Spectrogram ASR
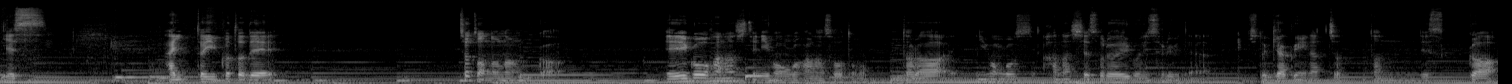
yes. はいということでちょっとあのなんか英語を話して日本語を話そうと思ったら日本語を話してそれを英語にするみたいなちょっと逆になっちゃったんですが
